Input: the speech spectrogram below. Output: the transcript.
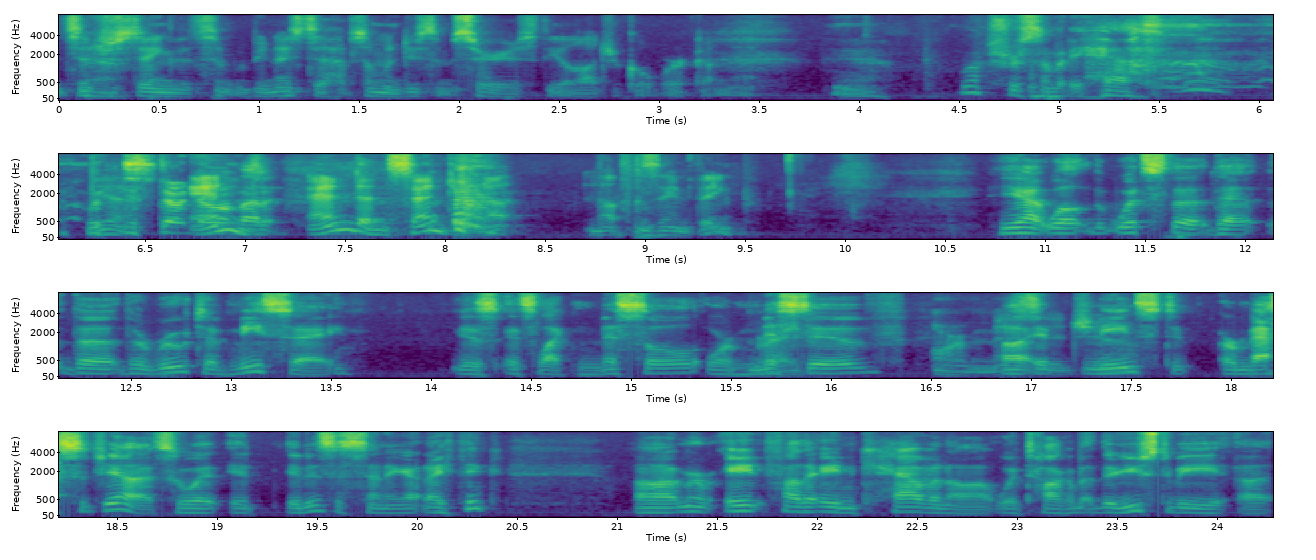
It's interesting that some, it would be nice to have someone do some serious theological work on that. Yeah, well, I'm sure somebody has. we Yeah. just don't know end, about it. End and sent are not, not the same thing. Yeah, well, what's the the the, the root of mise? Is it's like missile or missive, Or Uh, message. it yeah. means to or message. Yeah, so it, it, it is a sending out. And I think uh, I remember Aid, Father Aidan Kavanagh would talk about. There used to be uh,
